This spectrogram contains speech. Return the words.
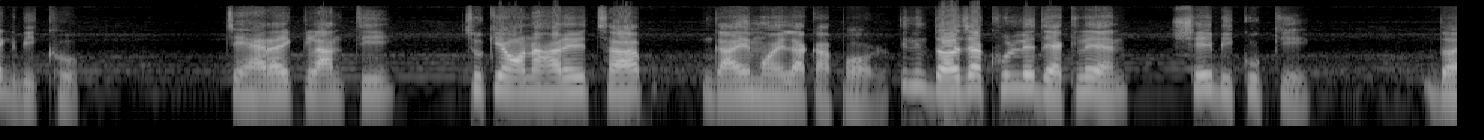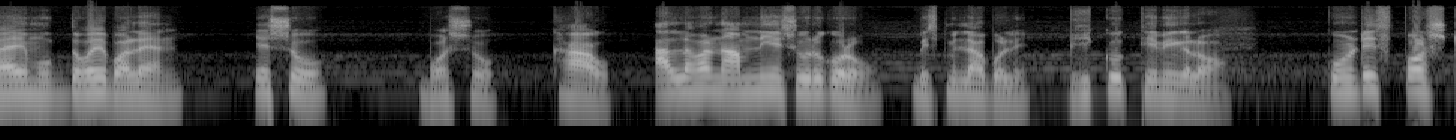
এক ভিক্ষুক। চেহারায় ক্লান্তি চুকে অনাহারের ছাপ, গায়ে ময়লা কাপড়। তিনি দরজা খুললে দেখলেন সেই ভিক্ষুককে। দয়ায় মুগ্ধ হয়ে বলেন, এসো, বসো, খাও, আল্লাহর নাম নিয়ে শুরু করো। বিসমিল্লাহ বলে। ভিক্ষুক থেমে গেল। কোনটি স্পষ্ট,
